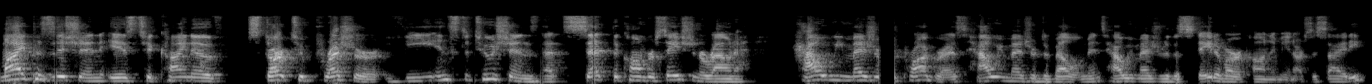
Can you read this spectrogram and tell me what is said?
my position is to kind of start to pressure the institutions that set the conversation around how we measure progress, how we measure development, how we measure the state of our economy and our society,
